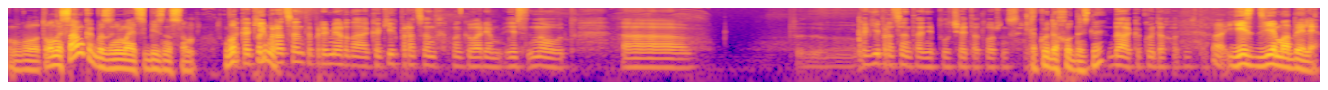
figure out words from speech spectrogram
Вот. Он и сам как бы занимается бизнесом. Вот, а какие пример. проценты примерно, о каких процентах мы говорим, если, ну, вот, э, какие проценты они получают от вложенных средств? Какую доходность, да? Да, какую доходность, да. А, есть две модели,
